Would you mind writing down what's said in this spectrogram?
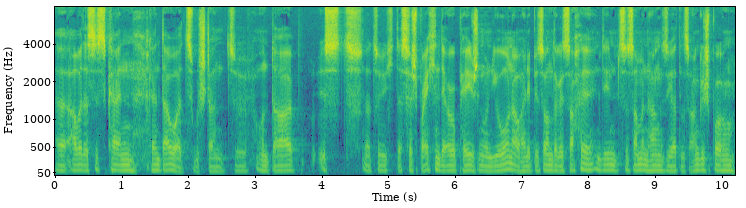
Äh, aber das ist kein, kein Dauerzustand. Äh, und da ist natürlich das Versprechen der Europäischen Union auch eine besondere Sache in dem Zusammenhang. Sie hatten es angesprochen.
